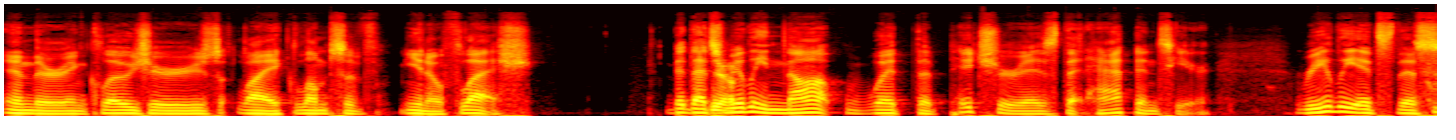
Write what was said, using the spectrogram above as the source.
in their enclosures like lumps of you know flesh. But that's Yeah. really not what the picture is that happens here. Really it's this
